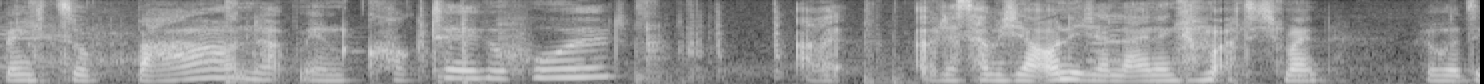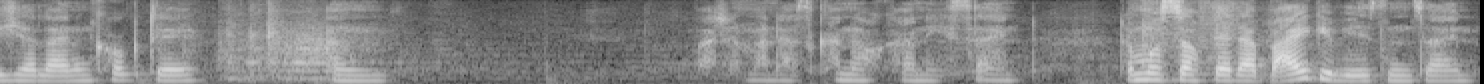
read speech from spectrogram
bin ich zur Bar und habe mir einen Cocktail geholt. Aber, aber das habe ich ja auch nicht alleine gemacht. Ich meine, wer holt sich alleine einen Cocktail? Ähm, warte mal, das kann doch gar nicht sein. Da muss doch wer dabei gewesen sein.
